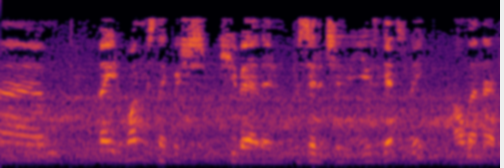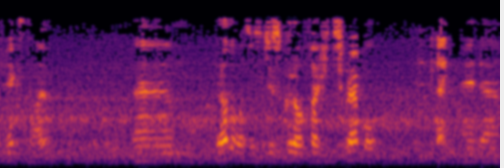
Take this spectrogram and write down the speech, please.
um, made one mistake which Hubert then proceeded to use against me. I'll learn that for next time. Um, the other ones was just good old fashioned Scrabble, Okay. and um,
